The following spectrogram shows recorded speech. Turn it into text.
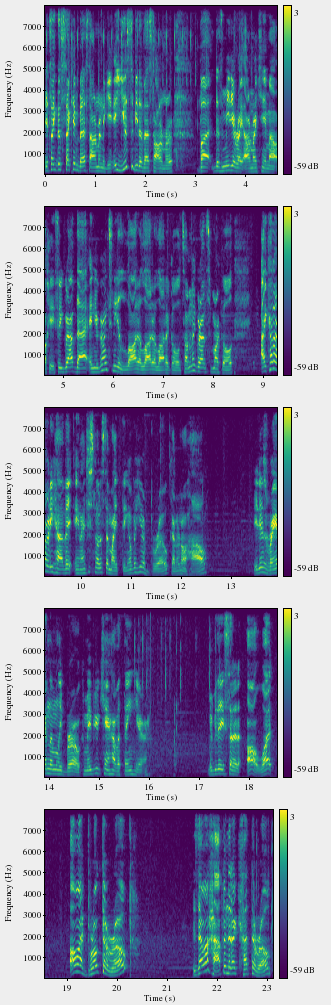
It's like the second best armor in the game. It used to be the best armor, but this meteorite armor came out. Okay, so you grab that, and you're going to need a lot, a lot, a lot of gold. So I'm gonna grab some more gold. I kind of already have it, and I just noticed that my thing over here broke. I don't know how. It just randomly broke. Maybe you can't have a thing here. Maybe they said it. Oh, what? Oh, I broke the rope? Is that what happened? Did I cut the rope?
